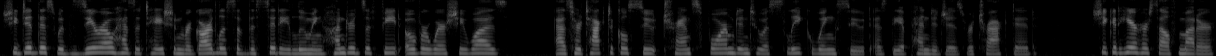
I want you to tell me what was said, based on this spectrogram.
She did this with zero hesitation, regardless of the city looming hundreds of feet over where she was as her tactical suit transformed into a sleek wingsuit as the appendages retracted. She could hear herself mutter,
